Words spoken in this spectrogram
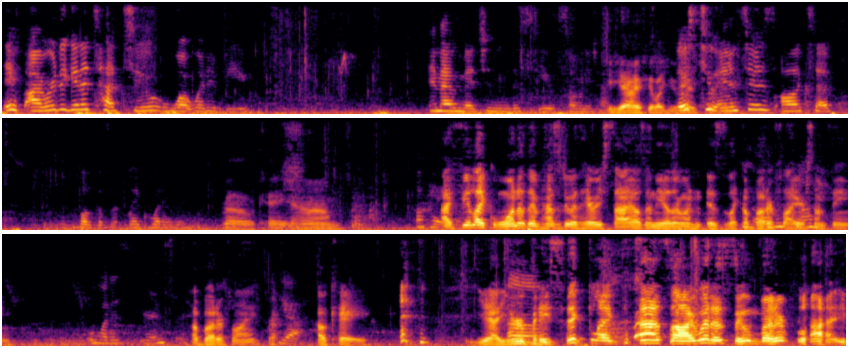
If I were to get a tattoo, what would it be? And I've mentioned this to you so many times. Yeah, I feel like you. There's two answers. I'll accept both of them. Like whatever. Oh, okay. Um, Okay. I feel like one of them has to do with Harry Styles, and the other one is like a No, butterfly or something. what is your answer? A butterfly? Yeah. Okay. Yeah, you're Um. basic like that, so I would assume butterfly.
